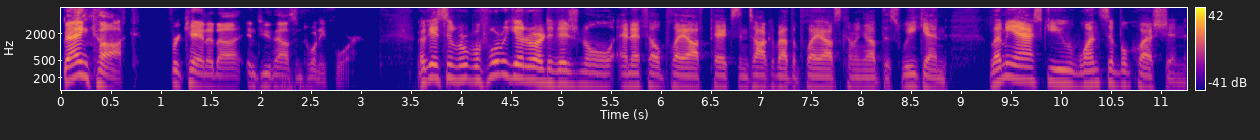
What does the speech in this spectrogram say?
Bangkok for Canada in 2024. Okay, so before we go to our divisional NFL playoff picks and talk about the playoffs coming up this weekend, let me ask you one simple question.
